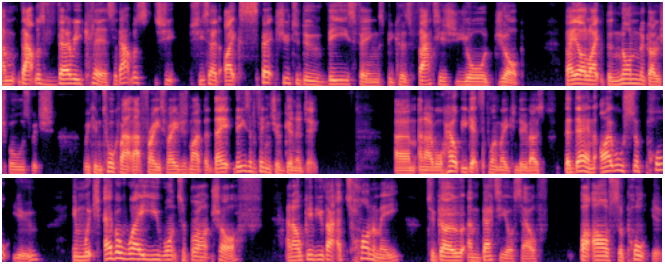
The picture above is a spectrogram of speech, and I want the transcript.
And that was very clear. So that was she she said, I expect you to do these things because that is your job. They are like the non-negotiables, which we can talk about that phrase for ages, Mike, but they these are the things you're gonna do um, and I will help you get to the point where you can do those. But then I will support you in whichever way you want to branch off, and I'll give you that autonomy to go and better yourself. But I'll support you.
